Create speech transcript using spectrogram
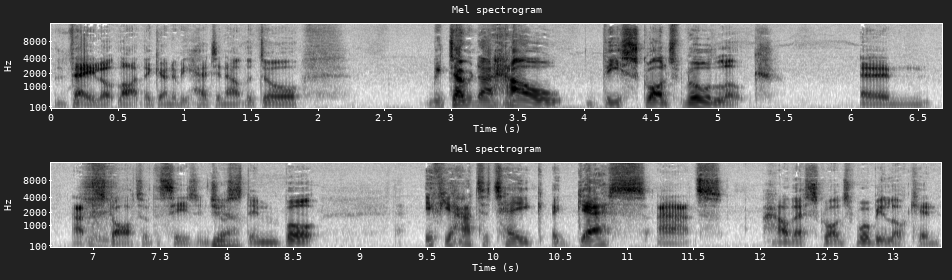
They look like they're going to be heading out the door. We don't know how these squads will look um, at the start of the season, Justin. Yeah. But if you had to take a guess at how their squads will be looking,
